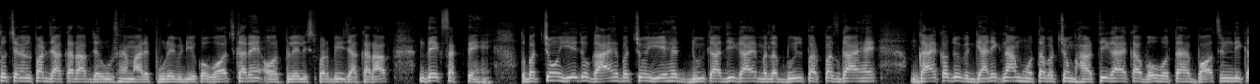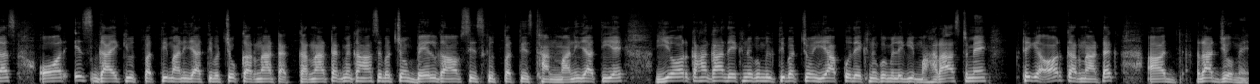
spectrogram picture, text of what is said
तो चैनल पर जाकर आप ज़रूर से हमारे पूरे वीडियो को वॉच करें और प्ले पर भी जाकर आप देख सकते हैं। तो बच्चों, ये जो गाय है बच्चों, ये है दुकाजी गाय मतलब डुअल पर्पज गाय है। गाय का जो वैज्ञानिक नाम होता है बच्चों, भारतीय गाय का, वो होता है बॉस इंडिकस और इस गाय की उत्पत्ति मानी जाती है बच्चों कर्नाटक। कर्नाटक में कहाँ से बच्चों? बेलगांव से इसकी उत्पत्ति स्थान मानी जाती है। ये और कहाँ कहाँ देखने को मिलती बच्चों? ये आपको देखने को मिलेगी महाराष्ट्र में, ठीक है? और कर्नाटक राज्यों में।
